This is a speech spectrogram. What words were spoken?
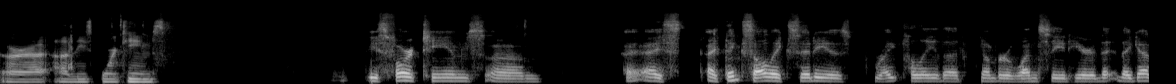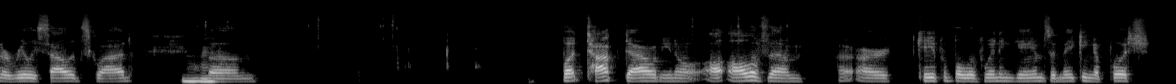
or uh, these four teams? These four teams, um, I, I, I, think Salt Lake City is rightfully the number one seed here. They, they got a really solid squad. Mm-hmm. Um, but top down, you know, all, all of them are, are capable of winning games and making a push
